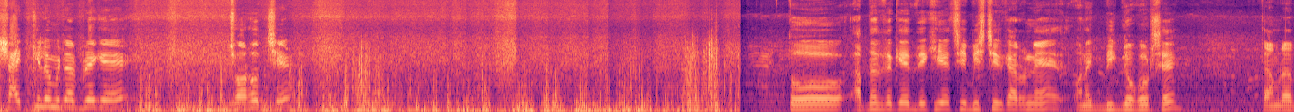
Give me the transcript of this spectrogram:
ষাট কিলোমিটার ব্রেগে ঝড় হচ্ছে। তো আপনাদেরকে দেখিয়েছি বৃষ্টির কারণে অনেক বিঘ্ন ঘটছে। তা আমরা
